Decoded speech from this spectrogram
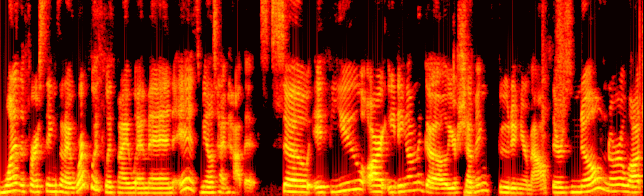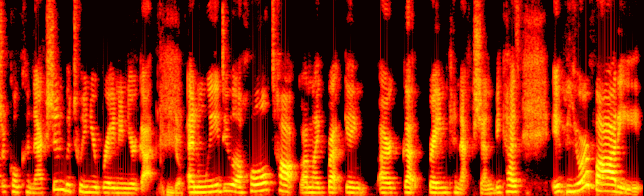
one of the first things that I work with with my women is mealtime habits. So if you are eating on the go, you're shoving food in your mouth, there's no neurological connection between your brain and your gut. Go. And we do a whole talk on like gut gain, our gut brain connection because if your body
